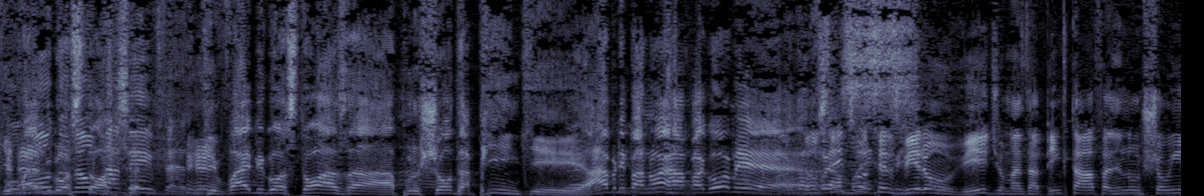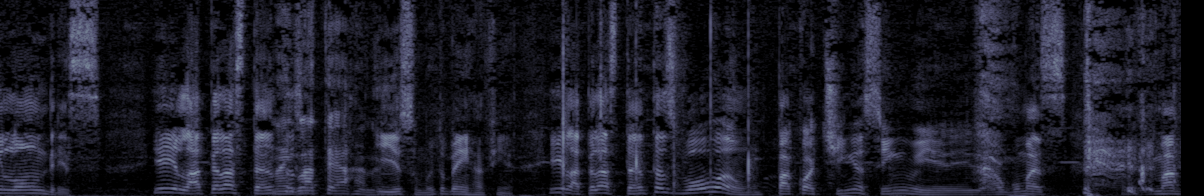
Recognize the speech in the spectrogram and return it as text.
que o vibe mundo gostosa. não tá bem, que vibe gostosa pro show da Pink. Abre pra nós, Rafa Gomes. Não sei se vocês viram o vídeo, mas a Pink tava fazendo um show em Londres. E aí lá pelas tantas. Na Inglaterra, né? Isso, muito bem, Rafinha. E lá pelas tantas voa um pacotinho assim, e, e algumas. uma-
